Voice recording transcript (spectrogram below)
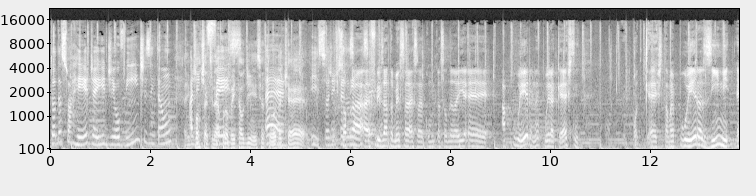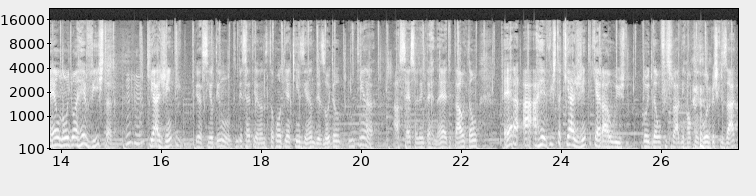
toda a sua rede aí de ouvintes, então É a gente importante, né? fez... Aproveitar a audiência É, toda, que é. Isso, a gente fez Só essa pra eh, frisar também essa, essa comunicação dela aí, é a Poeira, né? Poeira Casting, podcast, tá? Mas Poeira Zine é o nome de uma revista Uhum. que a gente, assim, eu tenho 37 anos, então quando eu tinha 15 anos, 18, eu não tinha acesso à internet e tal, então era a, a revista que a gente, que era os doidão fissurado em rock and roll e pesquisar,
